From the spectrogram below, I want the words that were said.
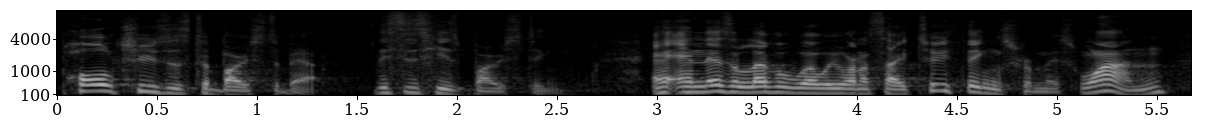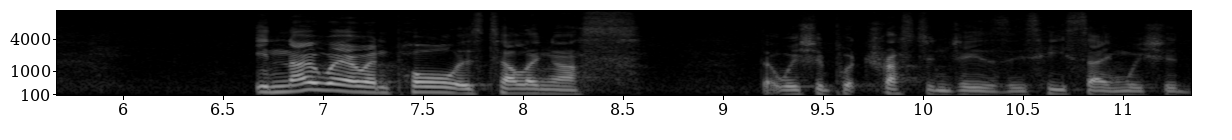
Paul chooses to boast about. This is his boasting. And, there's a level where we want to say two things from this. One, in nowhere when Paul is telling us that we should put trust in Jesus is he saying we should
